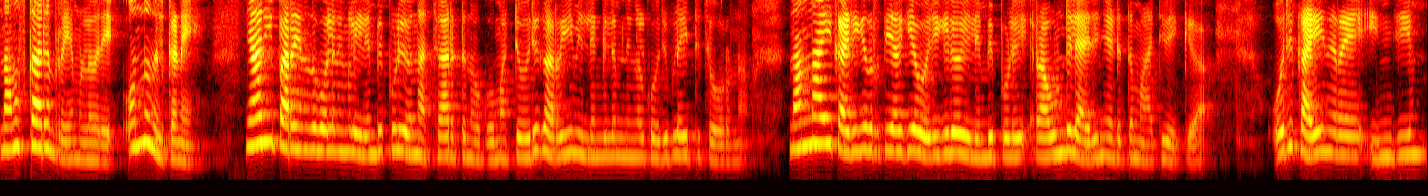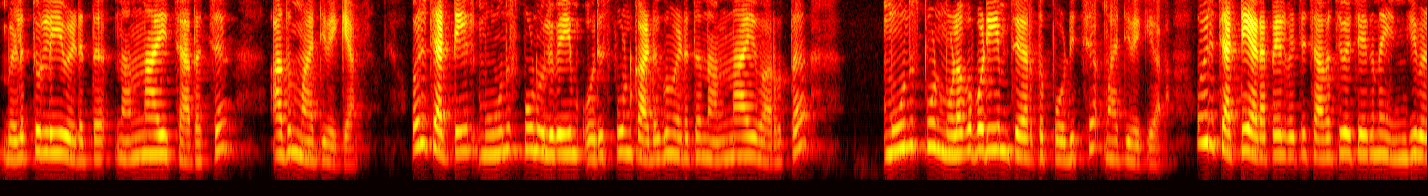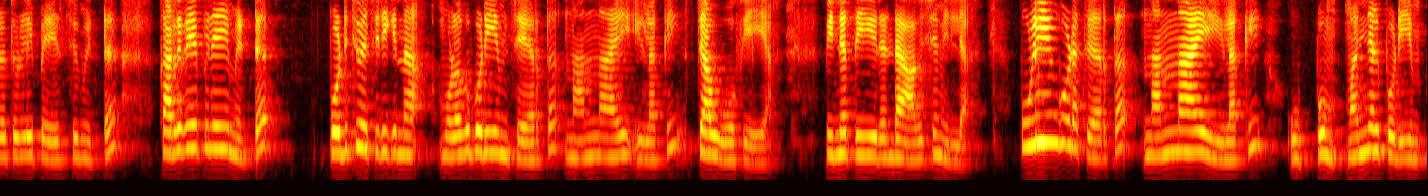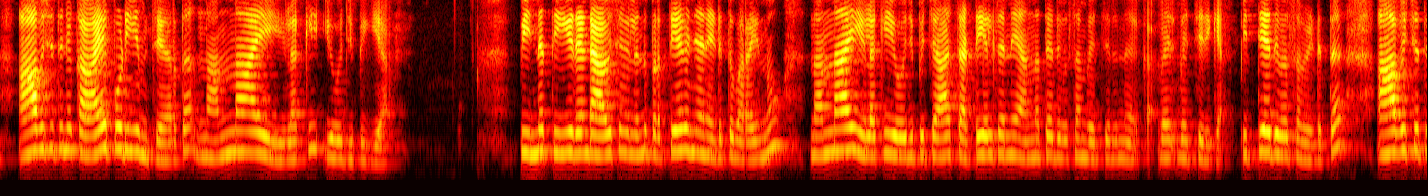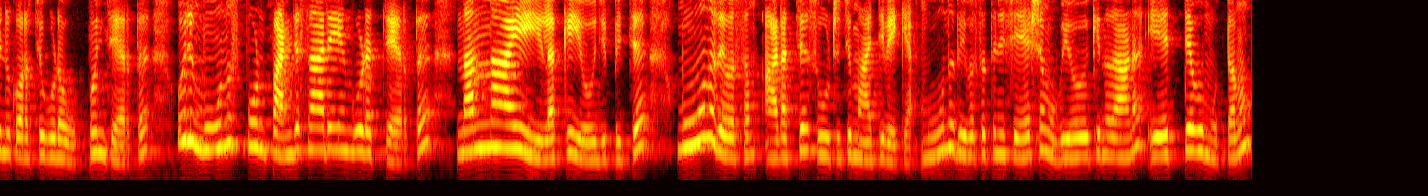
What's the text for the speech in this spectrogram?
നമസ്കാരം പ്രിയമുള്ളവരെ ഒന്ന് നിൽക്കണേ. ഞാൻ ഈ പറയുന്നത് പോലെ നിങ്ങൾ ഇലിമ്പിപ്പുളി ഒന്ന് അച്ചാറിട്ട് നോക്കൂ. മറ്റൊരു കറിയും ഇല്ലെങ്കിലും നിങ്ങൾക്ക് ഒരു പ്ലേറ്റ് ചോറുണ്ണാം നന്നായി കഴുകി വൃത്തിയാക്കിയ ഒരു കിലോ ഇലിമ്പിപ്പുളി റൗണ്ടിൽ അരിഞ്ഞെടുത്ത് മാറ്റി വയ്ക്കുക ഒരു കൈ നിറയെ ഇഞ്ചിയും വെളുത്തുള്ളിയും എടുത്ത് നന്നായി ചതച്ച് അതും മാറ്റി വയ്ക്കാം ഒരു ചട്ടിയിൽ മൂന്ന് സ്പൂൺ ഉലുവയും ഒരു സ്പൂൺ കടുകും എടുത്ത് നന്നായി വറുത്ത് മൂന്ന് സ്പൂൺ മുളക് പൊടിയും ചേർത്ത് പൊടിച്ച് മാറ്റി വെക്കുക. ഒരു ചട്ടി അടപ്പയിൽ വെച്ച് ചതച്ച് വെച്ചേക്കുന്ന ഇഞ്ചി വെളുത്തുള്ളി പേസ്റ്റും ഇട്ട് കറിവേപ്പിലയും ഇട്ട് പൊടിച്ചു വെച്ചിരിക്കുന്ന മുളക് പൊടിയും ചേർത്ത് നന്നായി ഇളക്കി സ്റ്റൗ ഓഫ് ചെയ്യാം. പിന്നെ തീയിടേണ്ട ആവശ്യമില്ല. പുളിയും കൂടെ ചേർത്ത് നന്നായി ഇളക്കി ഉപ്പും മഞ്ഞൾപ്പൊടിയും ആവശ്യത്തിന് കായപ്പൊടിയും ചേർത്ത് നന്നായി ഇളക്കി യോജിപ്പിക്കുക. പിന്നെ തീയിടേണ്ട ആവശ്യമില്ലെന്ന് പ്രത്യേകം ഞാൻ എടുത്തു പറയുന്നു. നന്നായി ഇളക്കി യോജിപ്പിച്ച് ആ ചട്ടിയിൽ തന്നെ അന്നത്തെ ദിവസം വെച്ചിരുന്ന് വെച്ചിരിക്കാം. പിറ്റേ ദിവസം എടുത്ത് ആവശ്യത്തിന് കുറച്ചുകൂടെ ഉപ്പും ചേർത്ത് ഒരു മൂന്ന് സ്പൂൺ പഞ്ചസാരയും കൂടെ ചേർത്ത് നന്നായി ഇളക്കി യോജിപ്പിച്ച് മൂന്ന് ദിവസം അടച്ച് സൂക്ഷിച്ച് മാറ്റി വയ്ക്കാം മൂന്ന് ദിവസത്തിന് ശേഷം ഉപയോഗിക്കുന്നതാണ് ഏറ്റവും ഉത്തമം.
